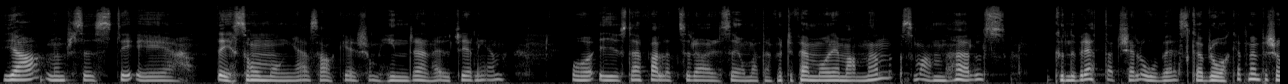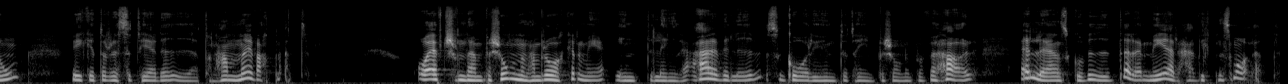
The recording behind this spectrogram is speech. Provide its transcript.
Ja, men precis. Det är, det är så många saker som hindrar den här utredningen. Och i just det här fallet så rör det sig om att den 45-årige mannen som anhölls kunde berätta att Kjell-Ove ska ha bråkat med en person, vilket då resulterade i att han hamnade i vattnet. Och eftersom den personen han bråkade med inte längre är vid liv så går det ju inte att ta in personen på förhör eller ens gå vidare med det här vittnesmålet.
